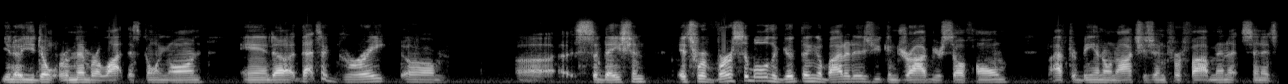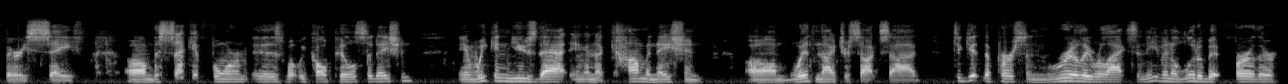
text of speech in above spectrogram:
you know, you don't remember a lot that's going on. And uh, that's a great um, uh, sedation. It's reversible. The good thing about it is you can drive yourself home after being on oxygen for five minutes and it's very safe. Um, the second form is what we call pill sedation. And we can use that in a combination um, with nitrous oxide to get the person really relaxed and even a little bit further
